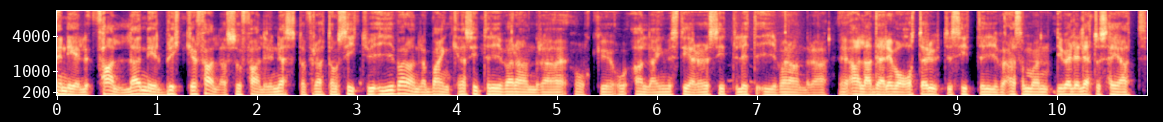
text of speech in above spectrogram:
en del falla, en del brickor falla, så faller ju nästa för att de sitter ju i varandra. Bankerna sitter i varandra och, eh, och alla investerare sitter lite i varandra. Eh, alla derivat där ute sitter i varandra. Alltså man, det är väldigt lätt att säga att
